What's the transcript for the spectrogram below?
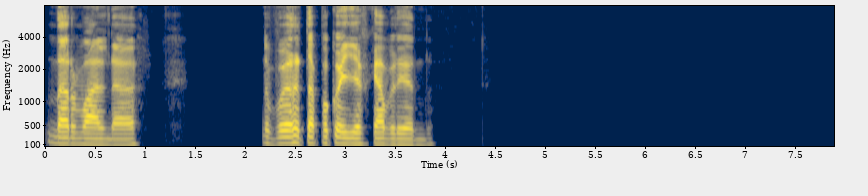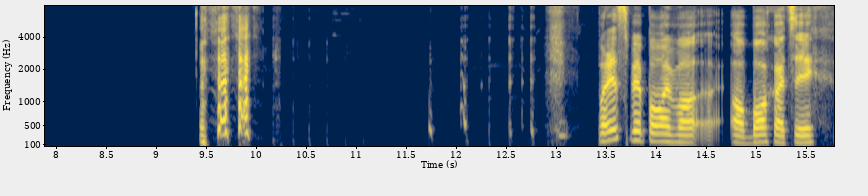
Нормально. Ну, бо та покоївка, блін. В принципі, по-моєму, обох оцих,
